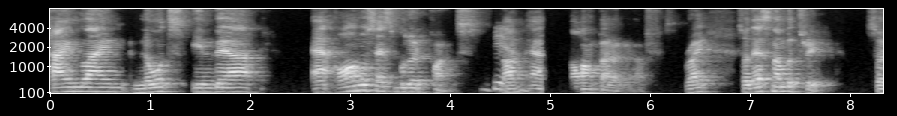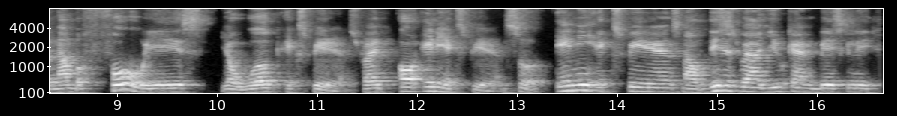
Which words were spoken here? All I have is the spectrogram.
timeline notes in there almost as bullet points, yeah. not as long paragraphs, right? So that's number three. So number four is your work experience, right? Or any experience. So any experience. Now, this is where you can basically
